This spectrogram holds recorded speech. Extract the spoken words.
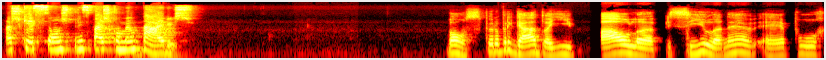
Acho que esses são os principais comentários. Bom, super obrigado aí, Paula, Priscila, né, é, por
